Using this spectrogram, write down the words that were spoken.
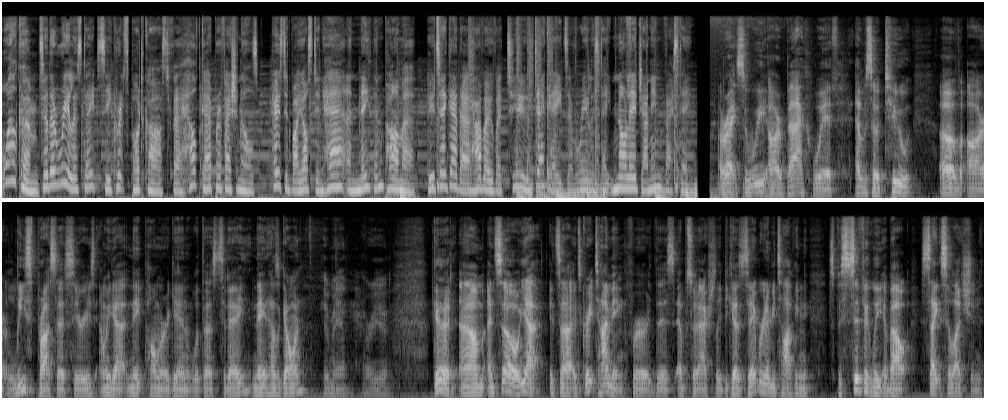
Welcome to the Real Estate Secrets Podcast for healthcare professionals, hosted by Austin Hair and Nathan Palmer, who together have over two decades of real estate knowledge and investing. All right, so we are back with episode two of our lease process series, and we got Nate Palmer again with us today. Nate, how's it going? Good man. How are you? Good. Um, and so yeah, it's uh, it's great timing for this episode actually because today we're going to be talking specifically about site selection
